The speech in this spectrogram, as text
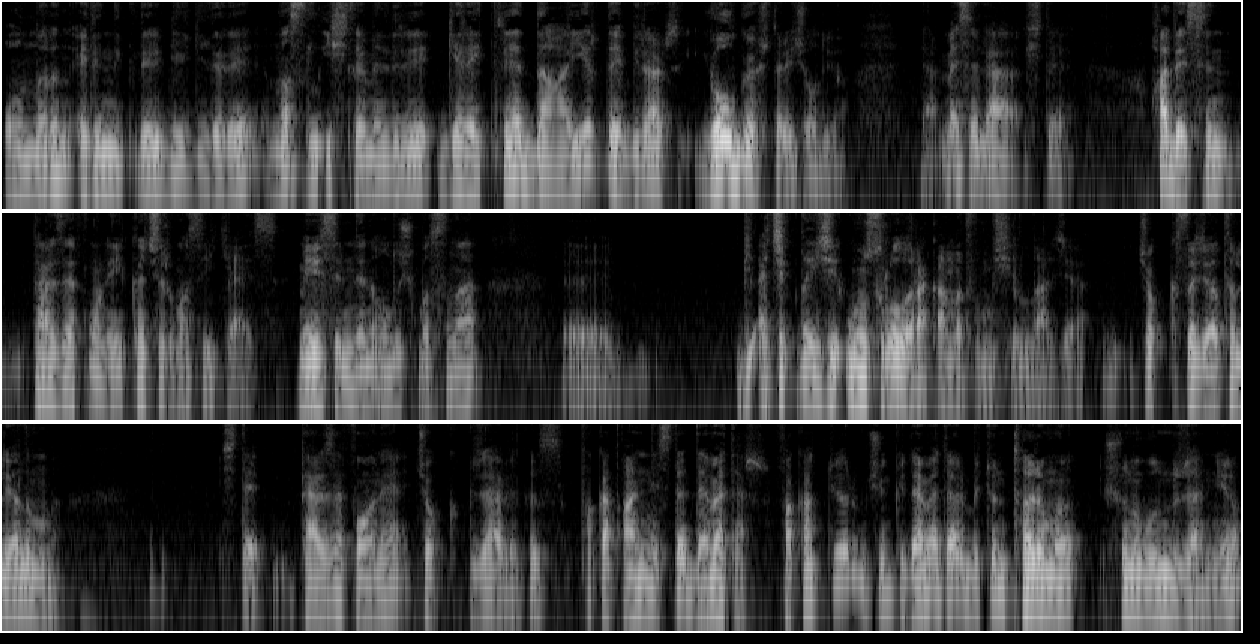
onların edindikleri bilgileri nasıl işlemeleri gerektiğine dair de birer yol gösterici oluyor. Yani mesela işte Hades'in Persephone'yi kaçırması hikayesi. Mevsimlerin oluşmasına e, bir açıklayıcı unsur olarak anlatılmış yıllarca. Çok kısaca hatırlayalım mı? İşte Persephone çok güzel bir kız. Fakat annesi de Demeter. Fakat diyorum çünkü Demeter bütün tarımı şunu bunu düzenliyor.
